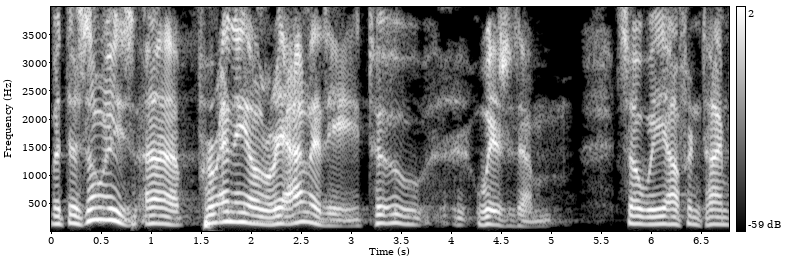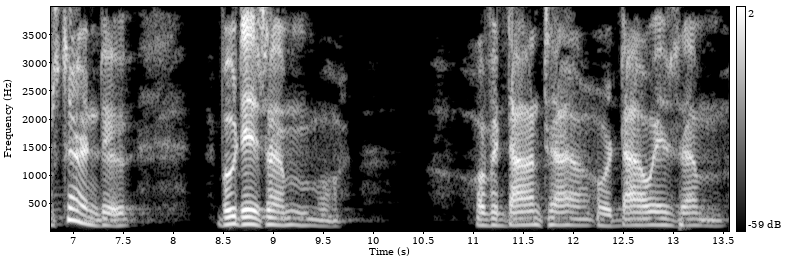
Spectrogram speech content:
But there's always a perennial reality to wisdom. So we oftentimes turn to Buddhism or or Vedanta or Taoism,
